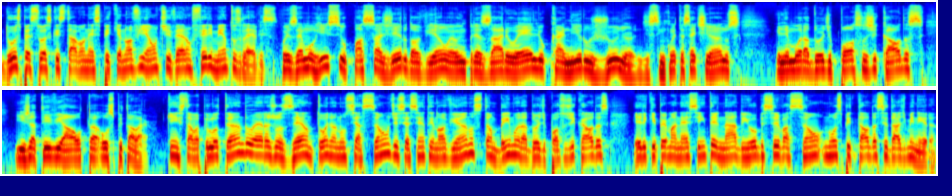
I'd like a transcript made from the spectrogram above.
Duas pessoas que estavam nesse pequeno avião tiveram ferimentos leves. Pois é, Morrice, o passageiro do avião é o empresário Hélio Carneiro Júnior, de 57 anos. Ele é morador de Poços de Caldas e já teve alta hospitalar. Quem estava pilotando era José Antônio Anunciação, de 69 anos, também morador de Poços de Caldas, ele que permanece internado em observação no hospital da cidade mineira.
